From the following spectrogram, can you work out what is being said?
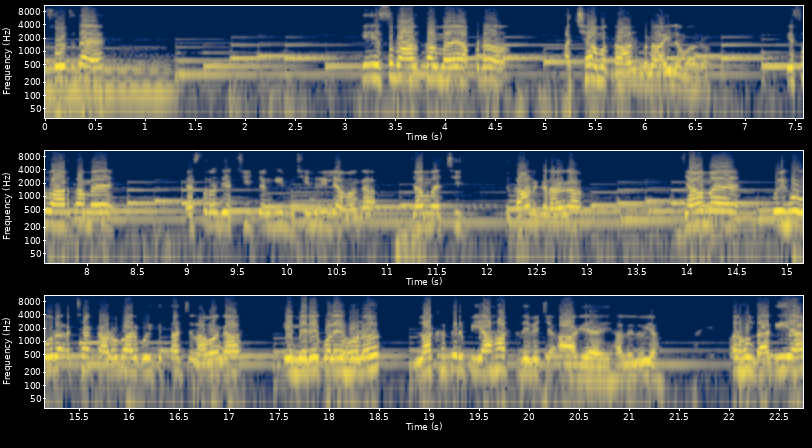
ਸੋਚਦਾ ਹੈ ਕਿ ਇਸ ਵਾਰ ਤਾਂ ਮੈਂ ਆਪਣਾ ਅੱਛਾ ਮਕਾਨ ਬਣਾ ਹੀ ਲਵਾਂਗਾ। ਇਸ ਵਾਰ ਤਾਂ ਮੈਂ ਇਸ ਤਰ੍ਹਾਂ ਦੀ ਅੱਛੀ ਚੰਗੀ ਮਸ਼ੀਨਰੀ ਲਿਆਵਾਂਗਾ, ਜਾਂ ਮੈਂ ਅੱਛੀ ਦੁਕਾਨ ਕਰਾਂਗਾ, ਜਾਂ ਮੈਂ ਕੋਈ ਹੋਰ ਅੱਛਾ ਕਾਰੋਬਾਰ ਕੋਈ ਕਿੱਤਾ ਚਲਾਵਾਂਗਾ ਕਿ ਮੇਰੇ ਕੋਲੇ ਹੁਣ ਲੱਖ ਰੁਪਇਆ ਹੱਥ ਦੇ ਵਿੱਚ ਆ ਗਿਆ ਹੈ ਹਾਲੇਲੂਇਆ। ਪਰ ਹੁੰਦਾ ਕੀ ਆ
